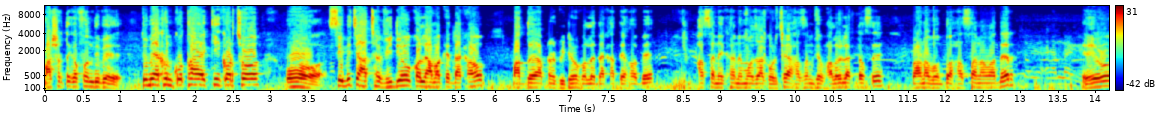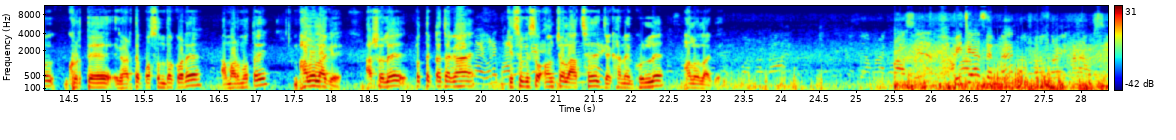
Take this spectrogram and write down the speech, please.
বাসার থেকে ফোন দিবে, তুমি এখন কোথায়? কি করছ? ও, সি বিচে আচ্ছা ভিডিও কলে আমাকে দেখাও। বাধ্য হয়ে আপনার ভিডিও কলে দেখাতে হবে। হাসান এখানে মজা করছে হাসানকে ভালোই লাগতেছে। প্রাণবন্ত হাসান আমাদের এও ঘুরতে ঘাটতে পছন্দ করে আমার মতোই ভালো লাগে। আসলে প্রত্যেকটা জায়গায় কিছু কিছু অঞ্চল আছে যেখানে ঘুরলে ভালো লাগে। বিচে আছেন না? এখানে আসছি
